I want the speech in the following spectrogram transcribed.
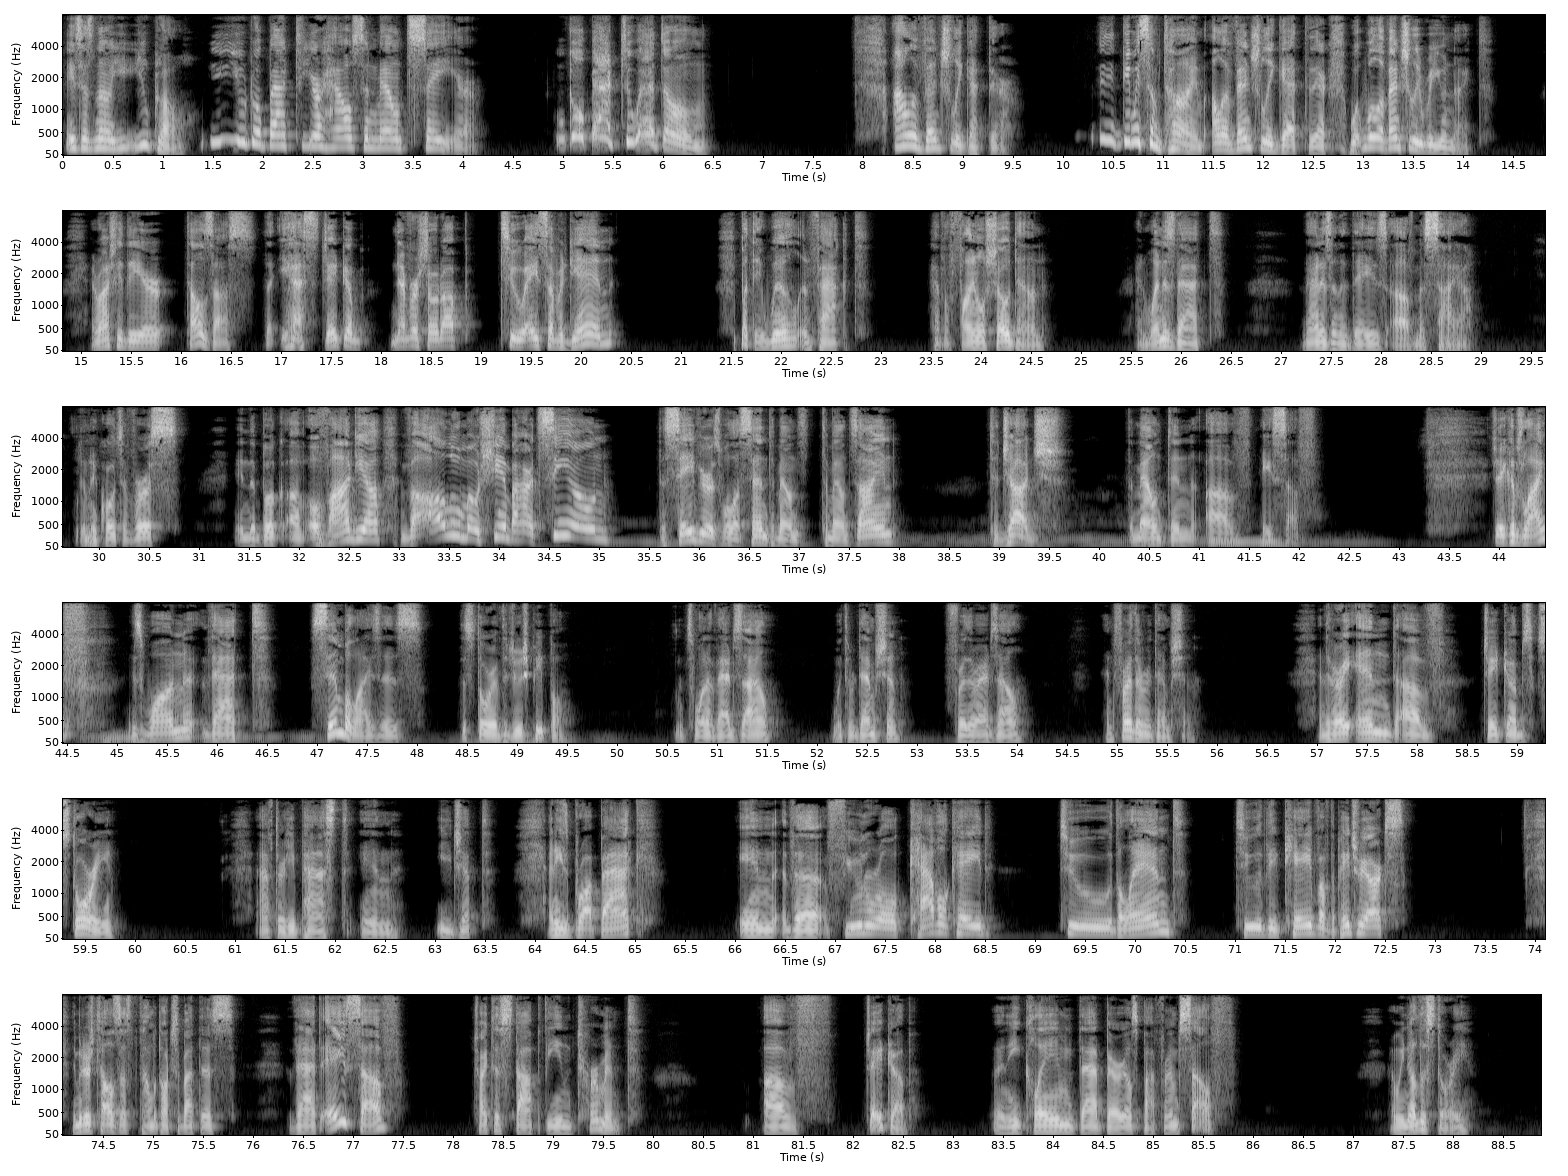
And he says, no, you, you go. You go back to your house in Mount Seir. Go back to Edom. I'll eventually get there. Eh, give me some time. I'll eventually get there. We'll eventually reunite. And Rashi there tells us that yes, Jacob never showed up to Esav again, but they will, in fact, have a final showdown. And when is that? That is in the days of Messiah. And he quotes a verse in the book of Ovadia, Va'alu Moshiach Bahar Tzion, the saviors will ascend to Mount, to Mount Zion to judge the mountain of Esav. Jacob's life is one that symbolizes the story of the Jewish people. It's one of exile with redemption, further exile, and further redemption. And the very end of Jacob's story, after he passed in Egypt, and he's brought back in the funeral cavalcade to the land, to the cave of the patriarchs. The Midrash tells us, the Talmud talks about this, that Esav tried to stop the interment of Jacob. And he claimed that burial spot for himself. And we know the story.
